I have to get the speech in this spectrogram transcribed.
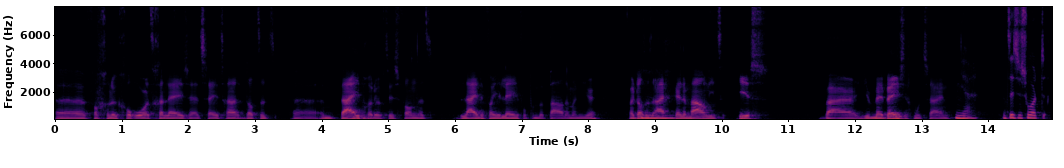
eh, van geluk gehoord, gelezen, et cetera. Dat het eh, een bijproduct is van het leiden van je leven op een bepaalde manier. Maar dat het Mm. eigenlijk helemaal niet is waar je mee bezig moet zijn. ja. Het is een soort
